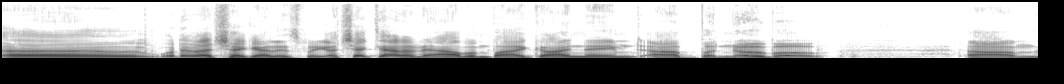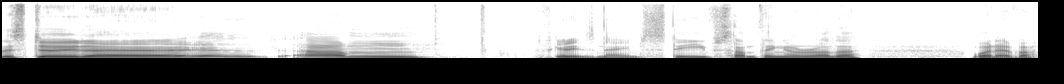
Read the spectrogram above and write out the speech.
Uh, what did I check out this week? I checked out an album by a guy named uh, Bonobo. Um, this dude, uh, um, I forget his name, Steve something or other, whatever.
